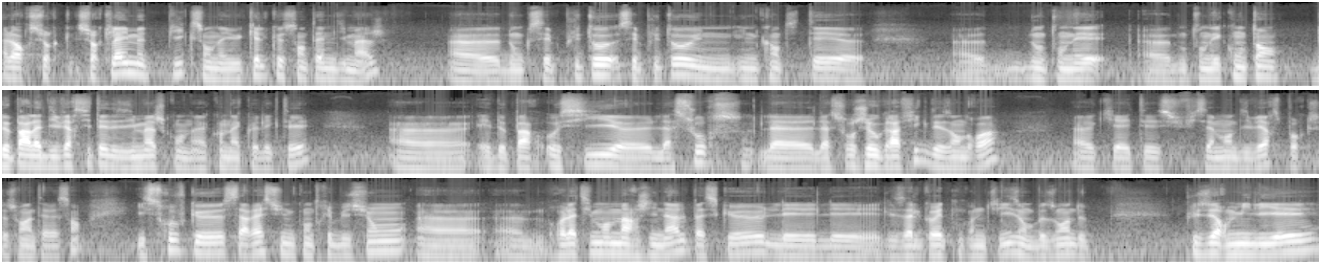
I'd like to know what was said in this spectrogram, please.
Alors, sur, sur Climate Peaks, on a eu quelques centaines d'images. donc, c'est plutôt, plutôt une, quantité dont, on est, dont on est content de par la diversité des images qu'on a, qu'on a collectées et de par aussi la, source, la, source géographique des endroits. Qui a été suffisamment diverse pour que ce soit intéressant. Il se trouve que ça reste une contribution relativement marginale parce que les algorithmes qu'on utilise ont besoin de plusieurs milliers,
